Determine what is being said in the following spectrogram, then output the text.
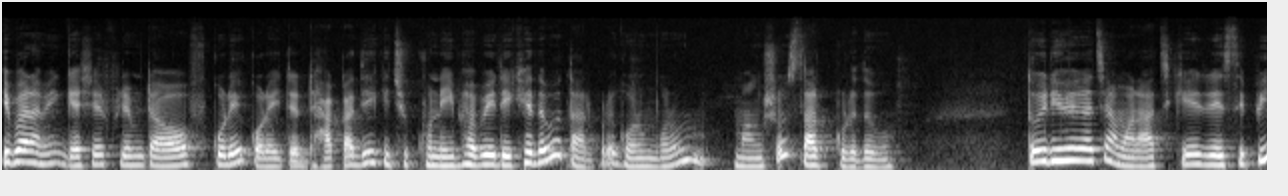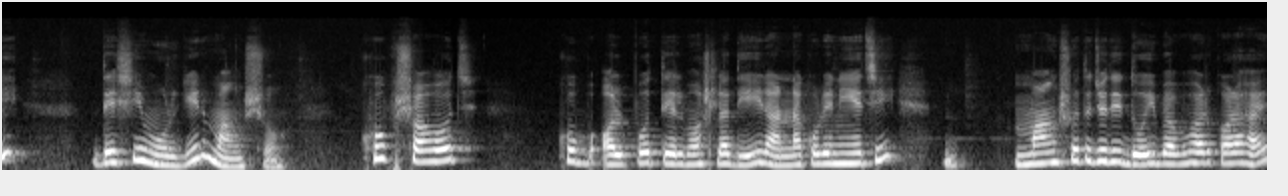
এবার আমি গ্যাসের ফ্লেমটা অফ করে কড়াইটা ঢাকা দিয়ে কিছুক্ষণ এইভাবেই রেখে দেবো, তারপরে গরম গরম মাংস সার্ভ করে দেবো। তৈরি হয়ে গেছে আমার আজকের রেসিপি, দেশি মুরগির মাংস। খুব সহজ, খুব অল্প তেল মশলা দিয়েই রান্না করে নিয়েছি। মাংসতে যদি দই ব্যবহার করা হয়,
